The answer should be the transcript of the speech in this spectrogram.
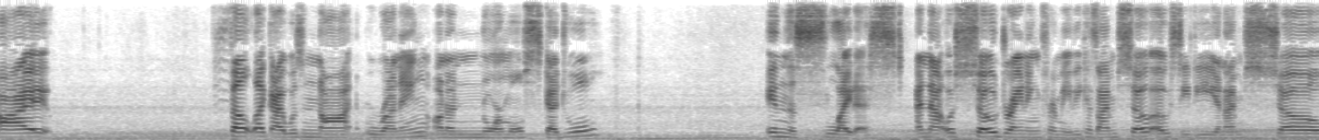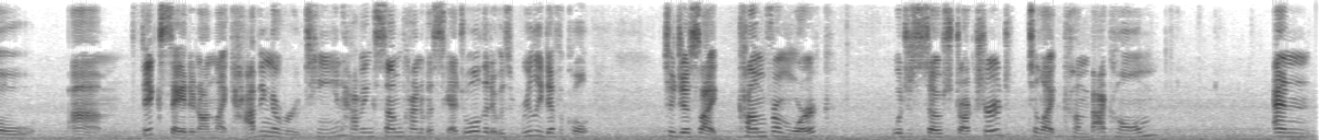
I felt like I was not running on a normal schedule in the slightest. And that was so draining for me because I'm so OCD and I'm so um, fixated on like having a routine, having some kind of a schedule that it was really difficult to just like come from work, which is so structured, to like come back home and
